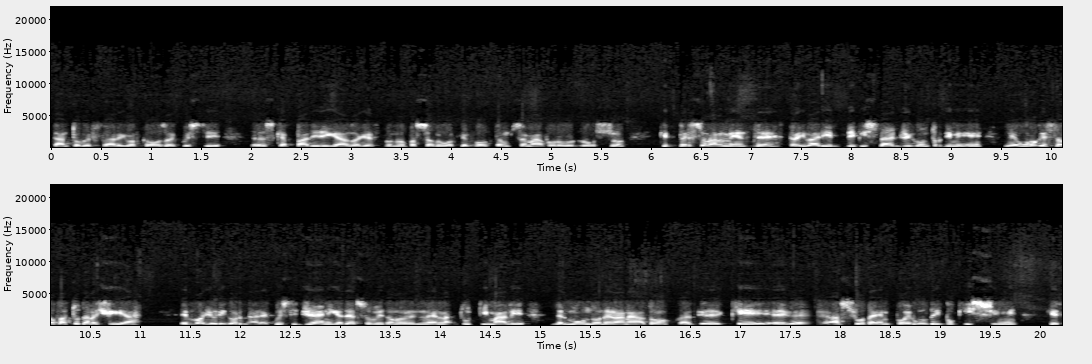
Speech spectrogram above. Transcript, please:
tanto per fare qualcosa a questi eh, scappati di casa che hanno passato qualche volta un semaforo rosso, che personalmente, tra i vari depistaggi contro di me, ne è uno che è stato fatto dalla CIA. E voglio ricordare a questi geni che adesso vedono nella, tutti i mali del mondo nella Nato, eh, che eh, a suo tempo era uno dei pochissimi che,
